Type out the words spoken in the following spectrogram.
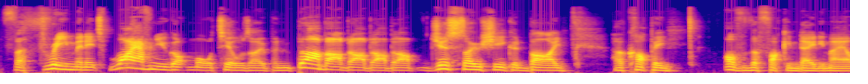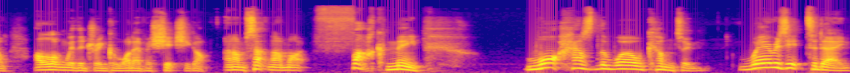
for three minutes. Why haven't you got more tills open? Blah, blah, blah, blah, blah. Just so she could buy her copy of the fucking Daily Mail along with a drink or whatever shit she got. And I'm sat there, I'm like, fuck me. What has the world come to? Where is it today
